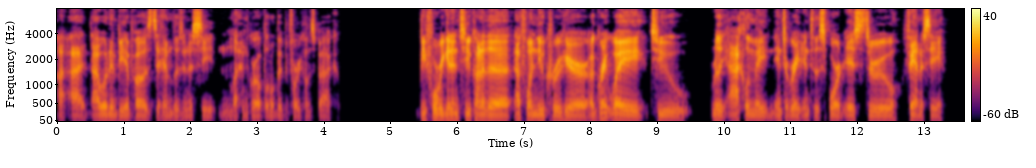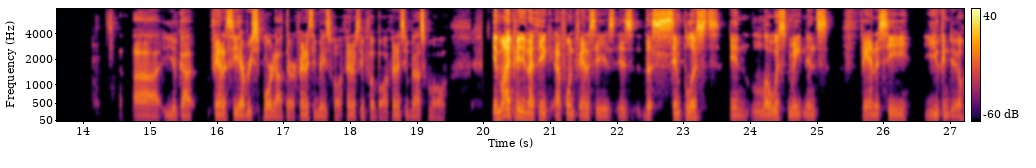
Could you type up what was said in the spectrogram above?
I, I I wouldn't be opposed to him losing his seat and let him grow up a little bit before he comes back. Before we get into kind of the F1 new crew here, a great way to really acclimate and integrate into the sport is through fantasy. Uh, you've got fantasy every sport out there: fantasy baseball, fantasy football, fantasy basketball. In my opinion, I think F1 fantasy is is the simplest and lowest maintenance fantasy you can do.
